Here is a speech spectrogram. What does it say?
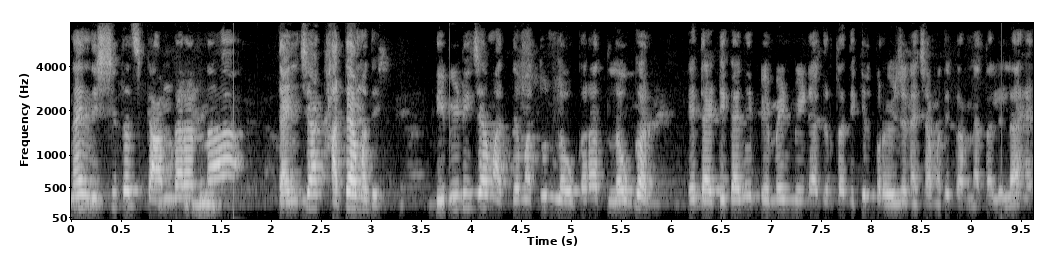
नाही निश्चितच कामगारांना त्यांच्या खात्यामध्ये डीबीटीच्या माध्यमातून लवकरात लवकर हे त्या ठिकाणी पेमेंट मिळण्याकरता देखील प्रयोजन याच्यामध्ये करण्यात आलेलं आहे.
